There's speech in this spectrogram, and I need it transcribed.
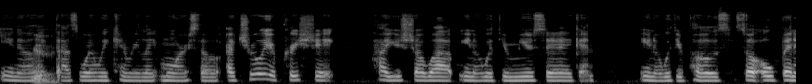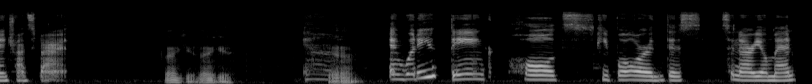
you know yeah. that's when we can relate more so i truly appreciate how you show up you know with your music and you know with your pose so open and transparent thank you thank you yeah, yeah. and what do you think holds people or in this scenario men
